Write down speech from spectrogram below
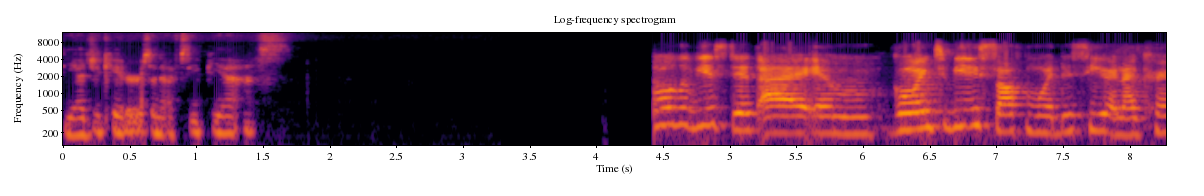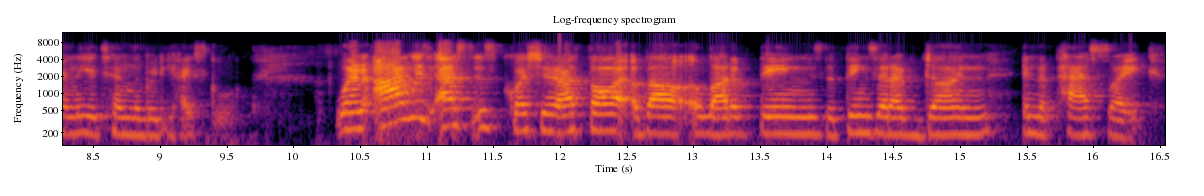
the educators and FCPS. I'm Olivia Stith. I am going to be a sophomore this year and I currently attend Liberty High School. When I was asked this question, I thought about a lot of things, the things that I've done in the past like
